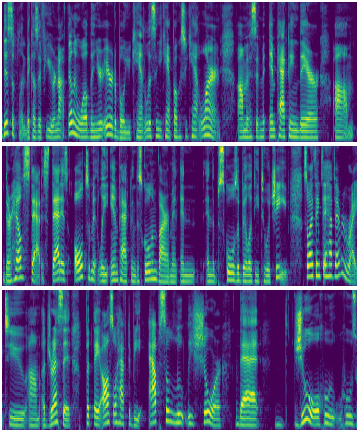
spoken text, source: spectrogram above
discipline because if you're not feeling well then you're irritable. You can't listen you can't focus you can't learn. Um, if it's impacting their um, their health status that is ultimately impacting the school environment and and the school's ability to achieve. So i think they have every right to um, address it but they also have to be absolutely sure that Juul, who who's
